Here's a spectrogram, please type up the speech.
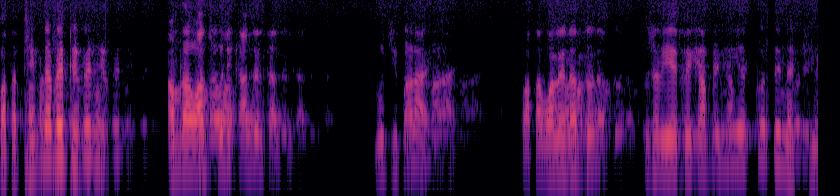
কথা ঠিক না বেঠিক? আমরা ওয়াজ করি কাদের কাছে? মুচি পাড়ায়? কথা বলে না তো? তো সব এতে কাপে নিয়ত করতে নাকি?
